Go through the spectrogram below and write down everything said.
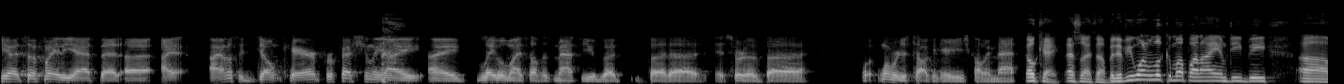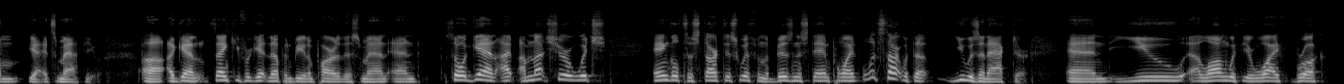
Yeah, it's so funny that you asked that. Uh, I I honestly don't care. Professionally, I I label myself as Matthew, but but uh, it's sort of uh, when we're just talking here, you just call me Matt. Okay, that's what I thought. But if you want to look him up on IMDb, um, yeah, it's Matthew. Uh, again, thank you for getting up and being a part of this, man. And so again, I, I'm not sure which angle to start this with from the business standpoint. Let's start with the you as an actor, and you along with your wife Brooke,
